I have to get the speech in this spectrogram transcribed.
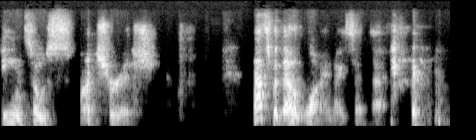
being so sponsorish. That's without wine, I said that.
